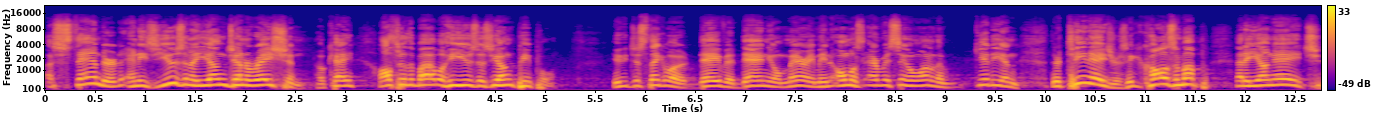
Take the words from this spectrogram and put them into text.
a standard, and He's using a young generation, okay? All through the Bible, He uses young people. You just think about it David, Daniel, Mary. I mean, almost every single one of them, Gideon, they're teenagers. He calls them up at a young age.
